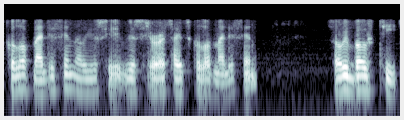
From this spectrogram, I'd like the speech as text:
School of Medicine, or UC, UC Riverside School of Medicine. So we both teach.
